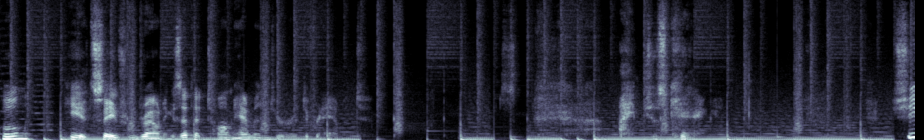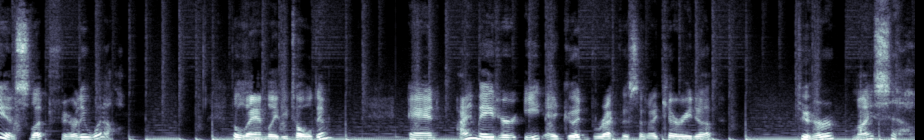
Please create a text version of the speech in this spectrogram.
whom he had saved from drowning. Is that that Tom Hammond or a different Hammond? I'm just kidding. She has slept fairly well, the landlady told him, and I made her eat a good breakfast that I carried up to her myself.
